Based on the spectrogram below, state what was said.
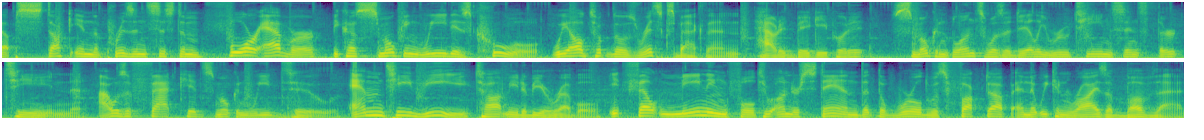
up stuck in the prison system forever because smoking weed is cool. We all took those risks back then. How did Biggie put it? Smoking blunts was a daily routine since 13. I was a fat kid smoking weed too. MTV taught me to be a rebel. It felt meaningful to understand that the world was fucked up and that we can rise above that,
